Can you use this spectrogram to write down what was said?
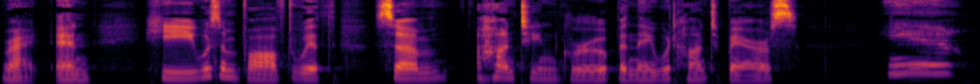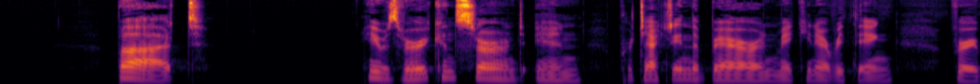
Right. And he was involved with some hunting group and they would hunt bears. Yeah. But he was very concerned in protecting the bear and making everything very,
